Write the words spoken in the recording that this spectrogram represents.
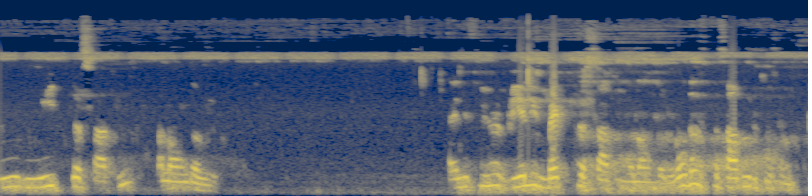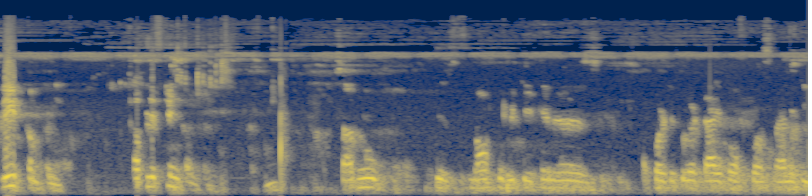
you meet the sadhu along the way. And if you have really met the sadhu along the way, what does the sadhu represent? Great company, uplifting company. Sadhu is not to be taken as a particular type of personality.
